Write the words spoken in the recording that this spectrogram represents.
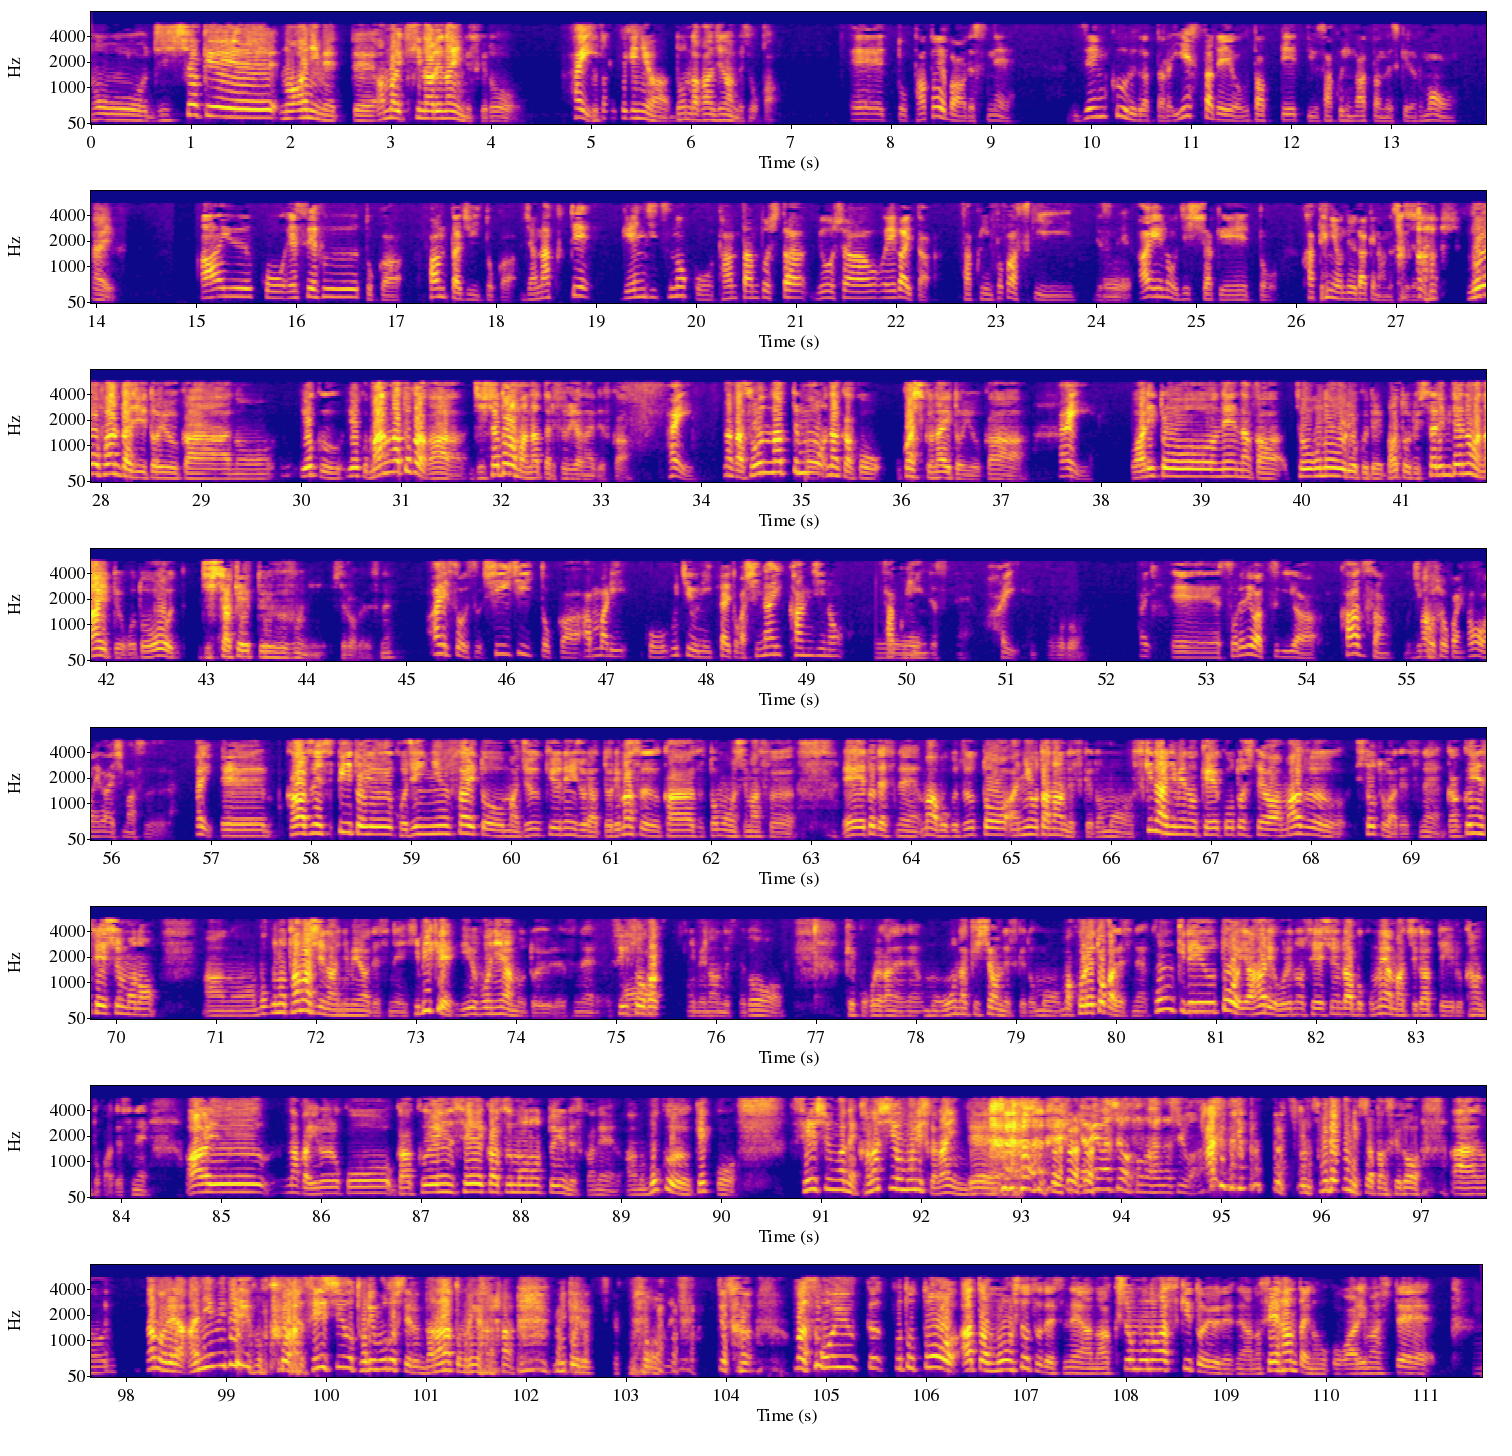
おー実写系のアニメってあんまり聞き慣れないんですけど、はい具、体的にはどんな感じなんでしょうか？えーっと、例えばですね、全クールだったらイエスタデイを歌ってっていう作品があったんですけれども、はい。ああいうこう SF とかファンタジーとかじゃなくて、現実のこう淡々とした描写を描いた作品とか好きですね。ああいうのを実写系と勝手に呼んでるだけなんですけれども。ノーファンタジーというか、あの、よく、よく漫画とかが実写ドラマになったりするじゃないですか。はい。なんかそうなっても、なんかこう、おかしくないというか、はい。割とね、なんか、超能力でバトルしたりみたいなのがないということを実写系というふうにしてるわけですね。はい、そうです。CG とかあんまりこう宇宙に行ったりとかしない感じの作品ですね。はい。なるほど。はい。えー、それでは次は、カーズさん、自己紹介の方お願いします。はい、えー、カーズ SP という個人ニュースサイトを、まあ、19年以上やっております、カーズと申します。えーとですね、まあ僕ずっとアニオタなんですけども、好きなアニメの傾向としては、まず一つはですね、学園青春もの。あの、僕の魂のアニメはですね、響けユーフォニアムというですね、吹奏楽アニメなんですけど、結構これがね、もう大泣きしちゃうんですけども、まあこれとかですね、今期で言うと、やはり俺の青春ラブコメは間違っている感とかですね、ああいう、なんかいろいろこう、学園生活ものというんですかね、あの、僕結構、青春がね、悲しい思い出しかないんで、やめましょう、その話は。ちょっと冷たくんできちゃったんですけど、あの、なので、アニメで僕は青春を取り戻してるんだなと思いながら 見てるんですけども、ちょっと、まあそういうことと、あとはもう一つですね、あの、アクションものが好きというですね、あの、正反対の方向がありまして、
